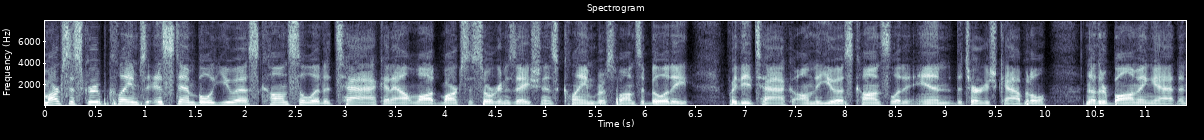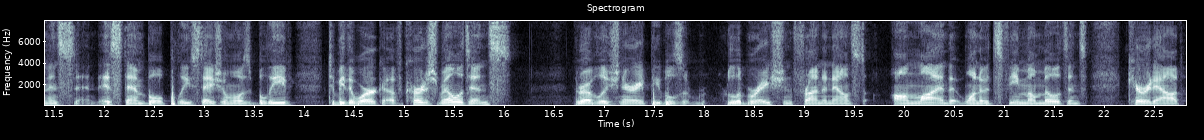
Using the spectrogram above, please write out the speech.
Marxist group claims Istanbul U.S. consulate attack. An outlawed Marxist organization has claimed responsibility for the attack on the U.S. consulate in the Turkish capital. Another bombing at an Istanbul police station was believed to be the work of Kurdish militants. The Revolutionary People's Liberation Front announced online that one of its female militants carried out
